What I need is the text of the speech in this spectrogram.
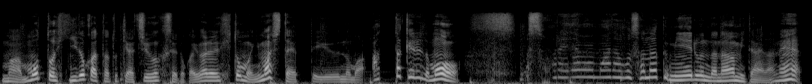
まあ、もっとひどかった時は中学生とか言われる人もいましたよっていうのもあったけれども、それでもまだ幼く見えるんだな、みたいなね。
